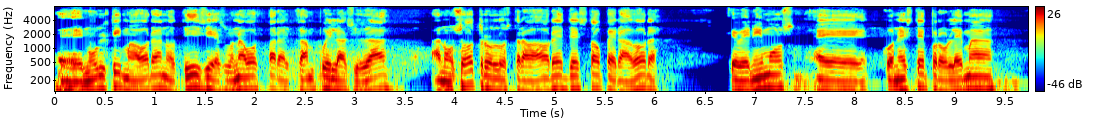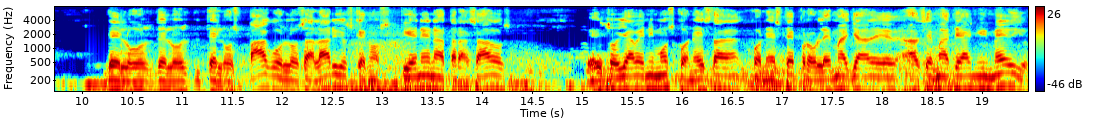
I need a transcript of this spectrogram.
en última hora noticias, una voz para el campo y la ciudad, a nosotros los trabajadores de esta operadora, que venimos eh, con este problema de los, de los, de los pagos, los salarios que nos tienen atrasados. Eso ya venimos con, esta, con este problema ya de hace más de año y medio.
